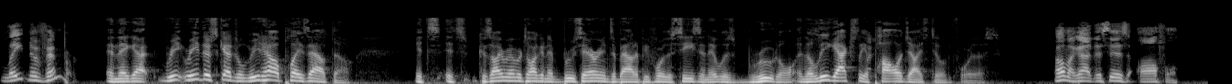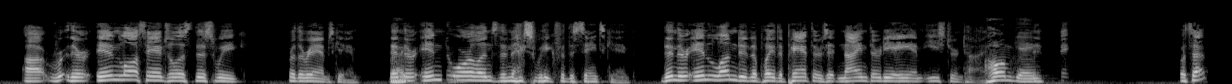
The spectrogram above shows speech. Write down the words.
late November. And they got read, read their schedule. Read how it plays out though. It's it's because I remember talking to Bruce Arians about it before the season. It was brutal, and the league actually apologized to him for this. Oh my God, this is awful. Uh, they're in Los Angeles this week for the Rams game. Then Right. they're in New Orleans the next week for the Saints game. Then they're in London to play the Panthers at 9:30 a.m. Eastern time. Home game. What's that?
